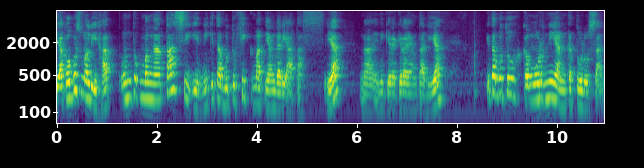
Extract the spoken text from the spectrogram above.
Yakobus melihat untuk mengatasi ini kita butuh hikmat yang dari atas, ya. Nah, ini kira-kira yang tadi ya. Kita butuh kemurnian, ketulusan.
